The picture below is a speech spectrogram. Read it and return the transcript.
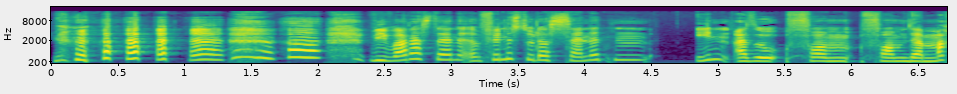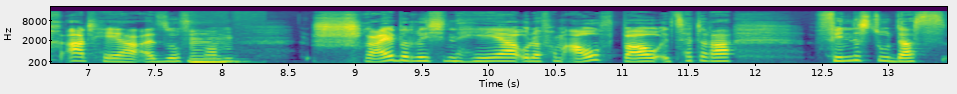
Wie war das denn? Findest du, dass Sanditon ihn, also vom, vom der Machart her, also vom mhm. Schreiberischen her oder vom Aufbau etc., findest du, dass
